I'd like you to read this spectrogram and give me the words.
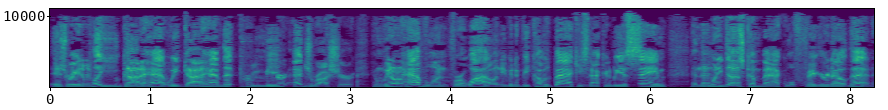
is ready to play. You got to have we got to have that premier edge rusher, and we don't have one for a while. And even if he comes back, he's not going to be the same. And then when he does come back, we'll figure it out then.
